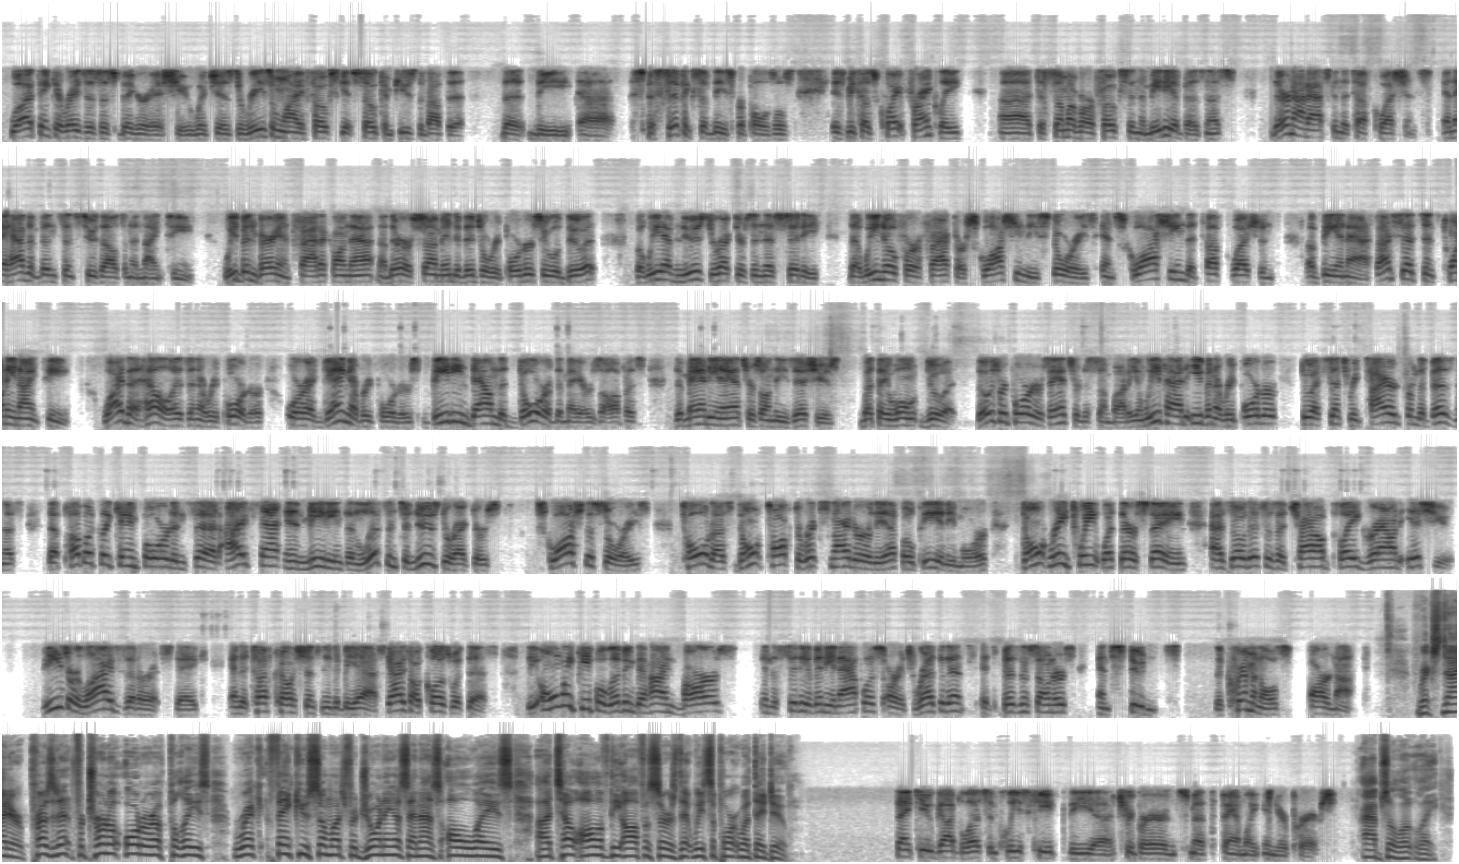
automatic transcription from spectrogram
Well, I think it raises this bigger issue, which is the reason why folks get so confused about the the the uh, specifics of these proposals is because, quite frankly, uh, to some of our folks in the media business, they're not asking the tough questions, and they haven't been since 2019. We've been very emphatic on that. Now, there are some individual reporters who will do it, but we have news directors in this city that we know for a fact are squashing these stories and squashing the tough questions of being asked. I've said since 2019 why the hell isn't a reporter or a gang of reporters beating down the door of the mayor's office demanding answers on these issues, but they won't do it? Those reporters answer to somebody, and we've had even a reporter who has since retired from the business that publicly came forward and said, I sat in meetings and listened to news directors squash the stories, told us don't talk to Rick Snyder or the FOP anymore, don't retweet what they're saying as though this is a child playground issue. These are lives that are at stake, and the tough questions need to be asked. Guys, I'll close with this. The only people living behind bars in the city of Indianapolis are its residents, its business owners, and students. The criminals are not. Rick Snyder, President, Fraternal Order of Police. Rick, thank you so much for joining us. And as always, uh, tell all of the officers that we support what they do. Thank you. God bless. And please keep the uh, Trooper Aaron Smith family in your prayers. Absolutely.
